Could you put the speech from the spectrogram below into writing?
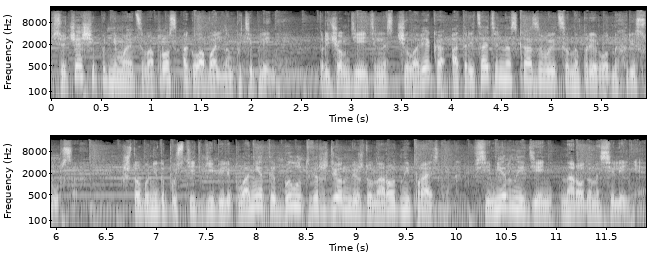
все чаще поднимается вопрос о глобальном потеплении. Причем деятельность человека отрицательно сказывается на природных ресурсах. Чтобы не допустить гибели планеты, был утвержден международный праздник – Всемирный день народонаселения.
